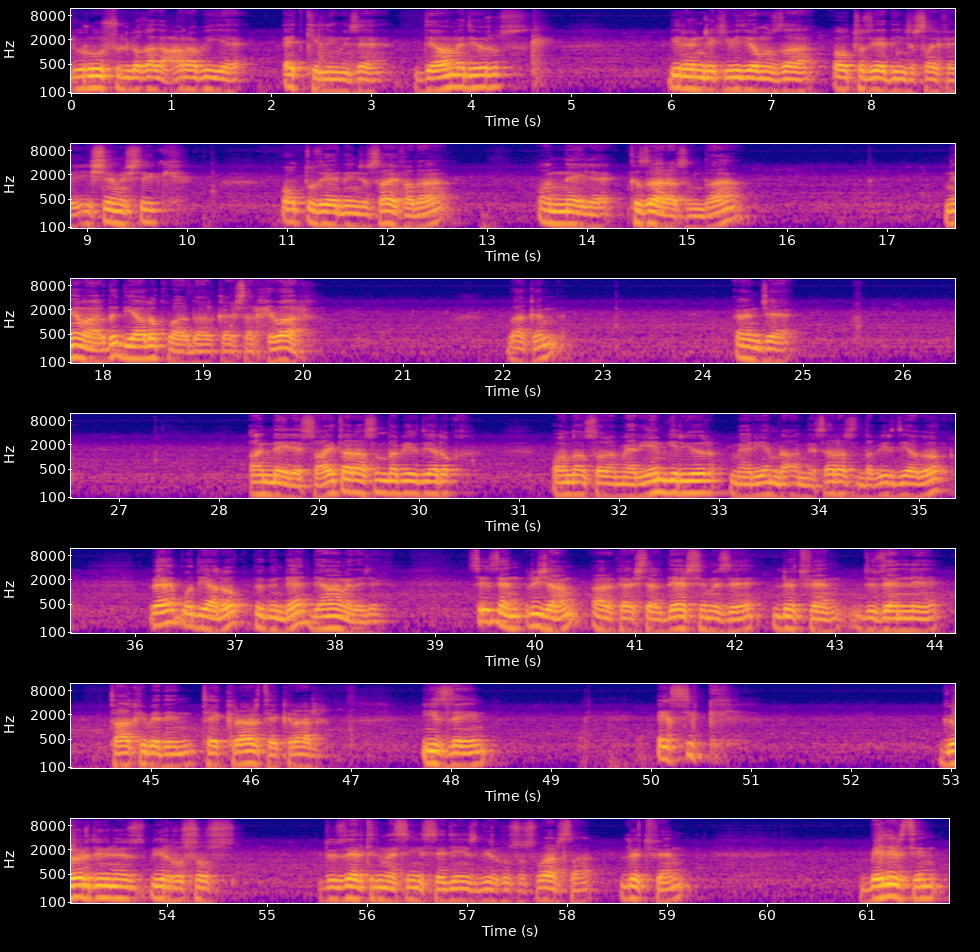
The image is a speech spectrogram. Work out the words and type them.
Durusul Lugal Arabiye etkinliğimize devam ediyoruz. Bir önceki videomuzda 37. sayfayı işlemiştik. 37. sayfada anne ile kızı arasında ne vardı? Diyalog vardı arkadaşlar. Hivar. Bakın önce anne ile Said arasında bir diyalog. Ondan sonra Meryem giriyor. Meryem ile annesi arasında bir diyalog. Ve bu diyalog bugün de devam edecek. Sizden ricam arkadaşlar dersimizi lütfen düzenli takip edin. Tekrar tekrar izleyin. Eksik gördüğünüz bir husus, düzeltilmesini istediğiniz bir husus varsa lütfen belirtin.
